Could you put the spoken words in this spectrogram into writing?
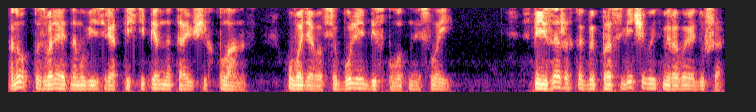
Оно позволяет нам увидеть ряд постепенно тающих планов, уводя во все более бесплотные слои. В пейзажах как бы просвечивает мировая душа,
